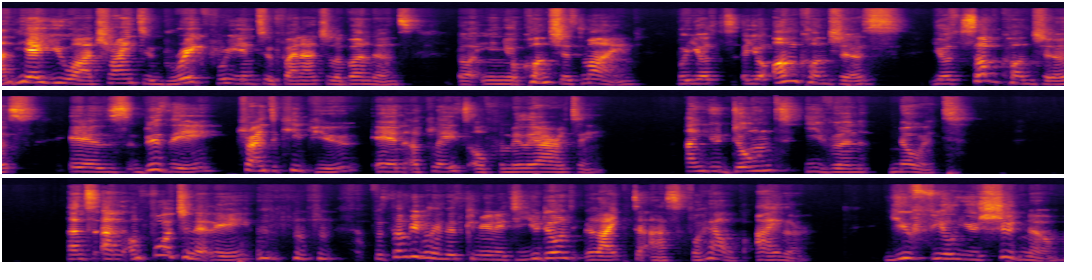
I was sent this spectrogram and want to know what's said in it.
and here you are trying to break free into financial abundance uh, in your conscious mind but your your unconscious your subconscious is busy trying to keep you in a place of familiarity and you don't even know it. And, and unfortunately, for some people in this community, you don't like to ask for help either. You feel you should know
